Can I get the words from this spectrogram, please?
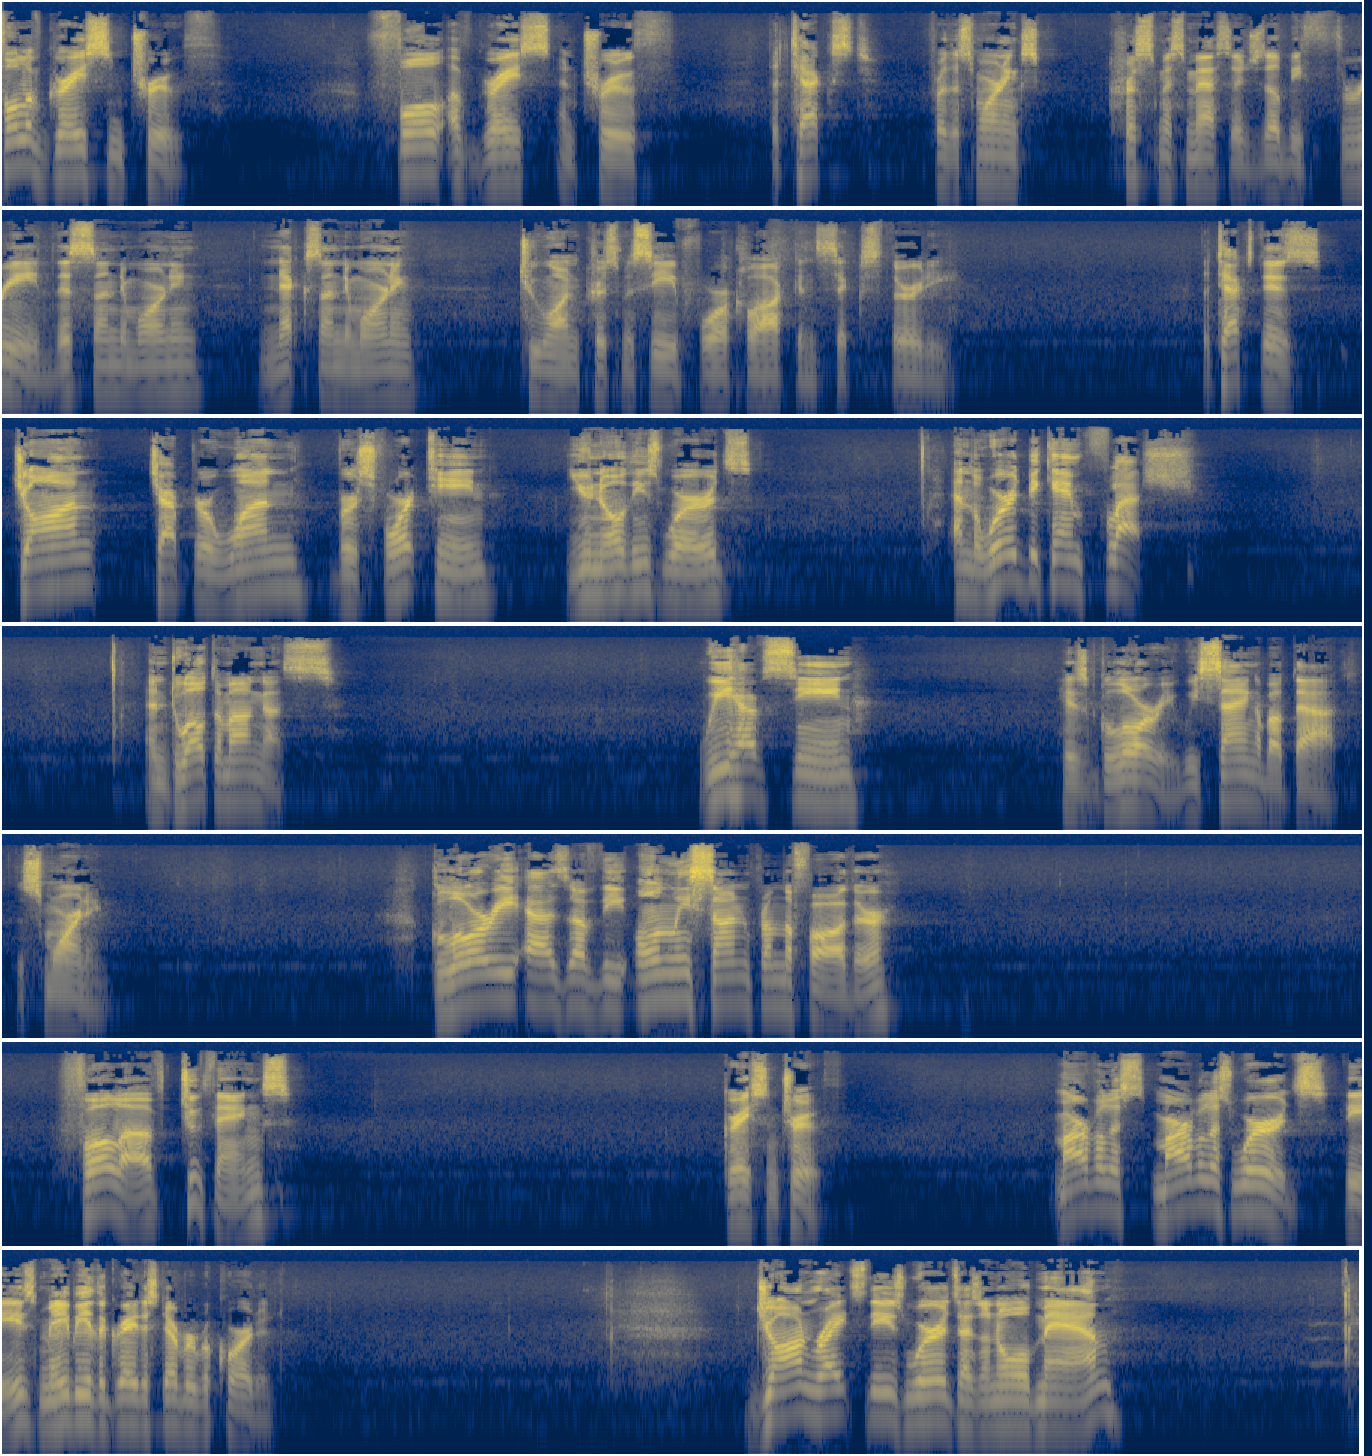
full of grace and truth. Full of grace and truth. The text for this morning's Christmas message, there'll be three this Sunday morning, next Sunday morning, two on Christmas Eve, 4 o'clock and 6.30. The text is John chapter 1, verse 14. You know these words. And the Word became flesh and dwelt among us. We have seen his glory. We sang about that this morning. Glory as of the only Son from the Father, full of two things grace and truth. Marvelous, marvelous words, these, maybe the greatest ever recorded. John writes these words as an old man,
